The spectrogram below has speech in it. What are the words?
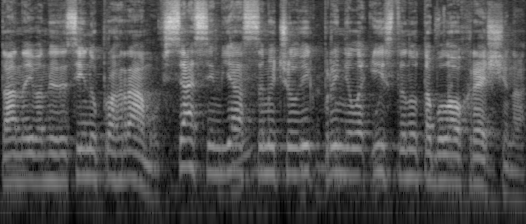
та на евангелізаційну програму. Вся сім'я з семи чоловік прийняла істину та була охрещена.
